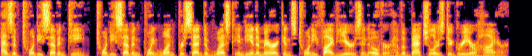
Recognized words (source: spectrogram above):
As of 2017, 27.1% of West Indian Americans 25 years and over have a bachelor's degree or higher.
